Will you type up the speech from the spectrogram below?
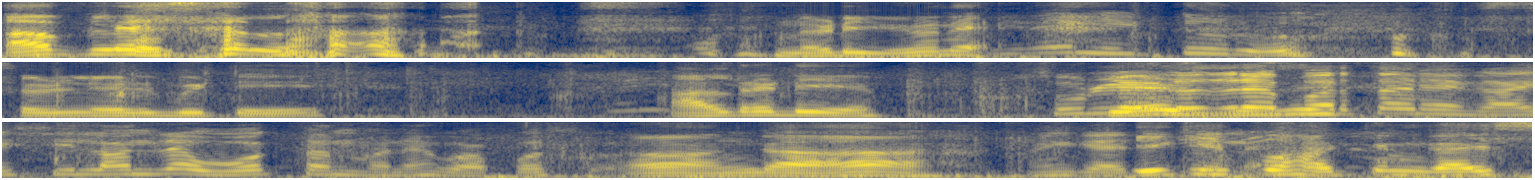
ಆ ಪ್ಲೇಸ್ ಅಲ್ಲ. ನೋಡಿ ಇವನೇ. ನಿಟ್ಟೂರು. ಸುಳ್ಳು ಹೇಳ್ಬಿಟ್ಟು. ಆಲ್ರೆಡಿ ಸುಳ್ಳು ಹೇಳಿದ್ರೆ ಬರ್ತಾನೆ ಗಾಯ್ಸ್ ಇಲ್ಲ ಅಂದ್ರೆ ಹೋಗ್ತಾನೆ ಮನೆಗೆ ವಾಪಸ್ ಹಂಗ? ಹಂಗೆ ಈ ಕ್ಲಿಪ್ಪು ಹಾಕಿನ ಗಾಯ್ಸ್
